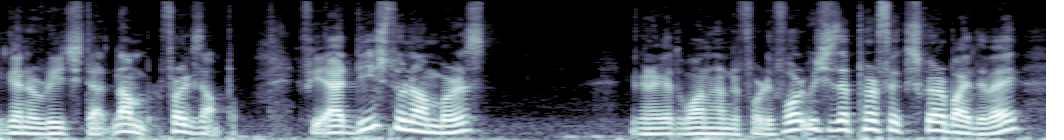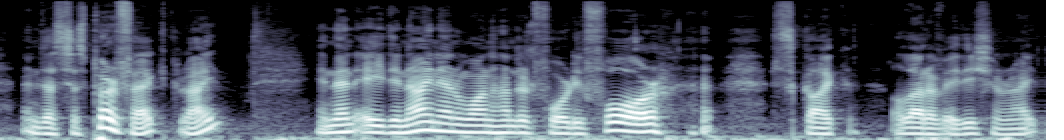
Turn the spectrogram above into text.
you're going to reach that number. For example, if you add these two numbers, you're going to get 144, which is a perfect square, by the way, and that's just perfect, right? And then 89 and 144 it's like a lot of addition right?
